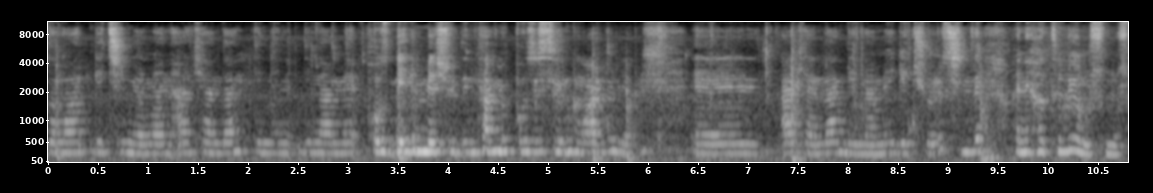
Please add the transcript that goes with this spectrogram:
zaman geçirmiyorum. Yani erkenden dinlen, dinlenme, poz, benim meşhur dinlenme pozisyonum vardır ya. Ee, erkenden dinlenmeye geçiyoruz. Şimdi hani hatırlıyor musunuz?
